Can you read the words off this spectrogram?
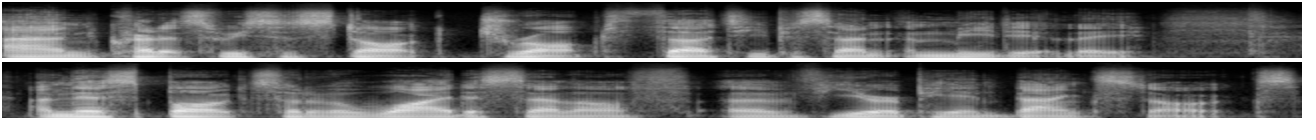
and Credit Suisse's stock dropped 30% immediately. And this sparked sort of a wider sell off of European bank stocks.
